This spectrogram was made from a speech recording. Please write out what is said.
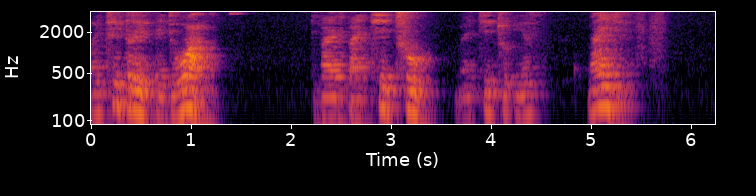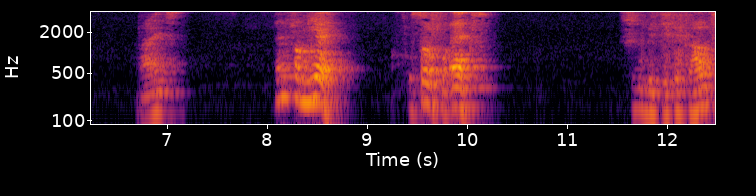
my T3 is 81 divided by T2. My T2 is 90. Right? Then from here, to solve for x, shouldn't be difficult.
